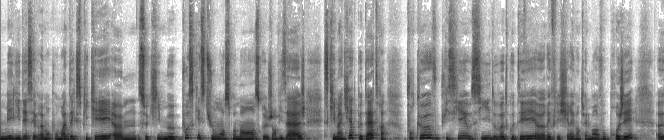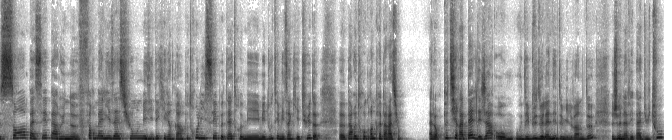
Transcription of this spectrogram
mais l'idée c'est vraiment pour moi d'expliquer euh, ce qui me pose question en ce moment, ce que j'envisage, ce qui m'inquiète peut-être, pour que vous puissiez aussi de votre côté euh, réfléchir éventuellement à vos projets. Euh, sans passer par une formalisation de mes idées qui viendrait un peu trop lisser peut-être mes, doutes et mes inquiétudes par une trop grande préparation. Alors, petit rappel, déjà au, début de l'année 2022, je n'avais pas du tout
